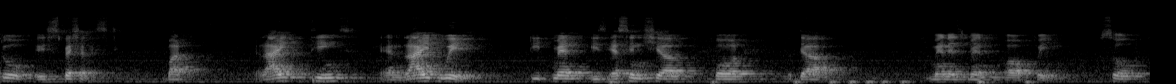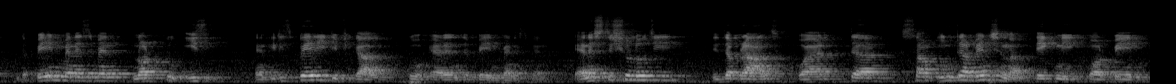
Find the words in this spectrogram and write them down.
to a specialist. But right things and right way treatment is essential for the management of pain. So the pain management not too easy and it is very difficult to arrange the pain management. Anesthesiology is the branch where the, some interventional technique for pain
